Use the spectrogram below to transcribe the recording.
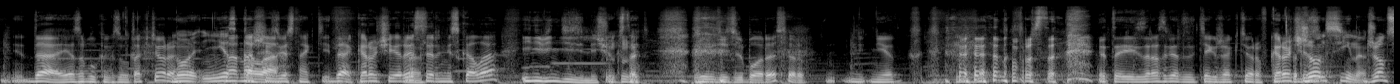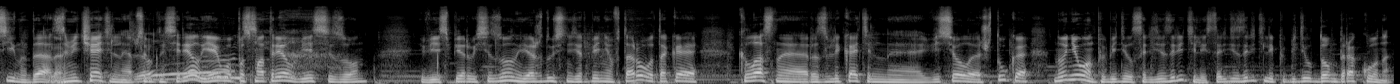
Да, я забыл, как зовут актера. Но не На- Наш скала. известный актер. Да, короче, рестлер не скала и не Вин Дизель еще, кстати. Вин Дизель был рестлером? Нет. Ну просто это из разряда тех же актеров. Короче, Джон Сина. Джон Сина, да, замечательный абсолютно сериал. Я его посмотрел весь сезон. Весь первый сезон. Я жду с нетерпением второго. Такая классная, развлекательная, веселая штука. Но не он победил среди зрителей. Среди зрителей победил Дом Дракона.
